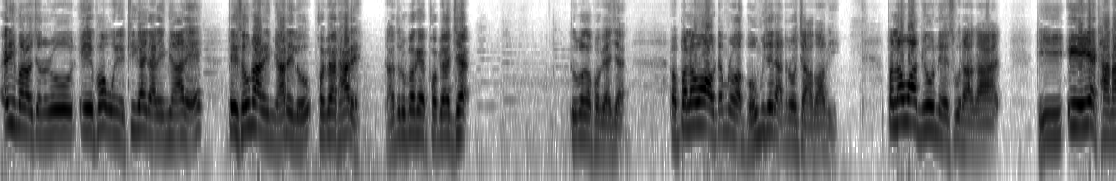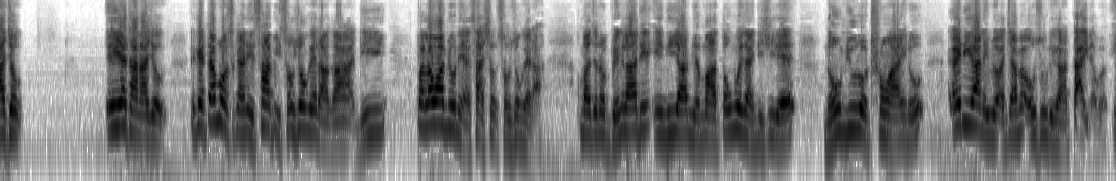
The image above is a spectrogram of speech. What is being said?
အဲ့ဒီမှာတော့ကျွန်တော်တို့ A ဖောက်ဝင်တွေထိခိုက်ကြတယ်များတယ်တိတ်ဆုံးတာတွေများတယ်လို့ဖော်ပြထားတယ်ဒါသူတို့ဘက်ကဖော်ပြချက်သူတို့ဘက်ကဖော်ပြချက်အဲ့ပလောဝအောင်တပ်မတော်ကဘုံမကျက်တာတော်တော်ကြာသွားပြီပပလောဝမျိုးနယ်ဆိုတာကဒီ A ရဲ့ဌာနချုပ် A ရဲ့ဌာနချုပ်တကယ်တက်မလို့စကန်နေစပြီးဆုံးရှုံးခဲ့တာကဒီ ပလောဝမျိုးနယ်အစဆုံးဆုံးရှုံးခဲ့တာအမှကျွန်တော်ဘင်္ဂလားဒေ့ရှ်အိန္ဒိယမြန်မာသုံးဝက်ဆိုင်တည်ရှိတဲ့နုံပြူတို့ထရွန်အိုင်တို့အဲ့ဒီကနေပြီးတော့အကြမ်းဖက်အုပ်စုတွေကတိုက်တာပေါ့ A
